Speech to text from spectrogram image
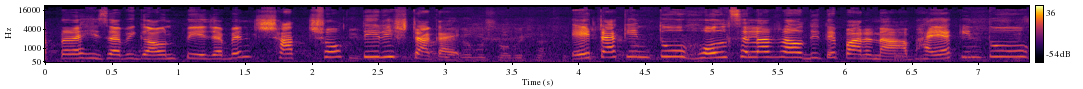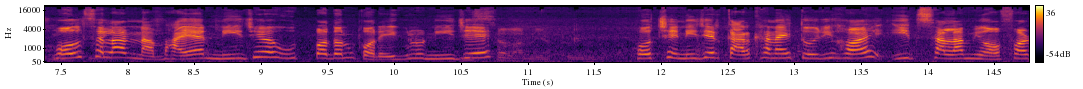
আপনারা হিসাবি গাউন পেয়ে যাবেন সাতশো তিরিশ টাকায়। এটা কিন্তু হোলসেলাররাও দিতে পারে না। ভাইয়া কিন্তু হোলসেলার না ভাইয়া নিজে উৎপাদন করে। এগুলো নিজে হচ্ছে নিজের কারখানায় তৈরি হয় ঈদ সালামি অফার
